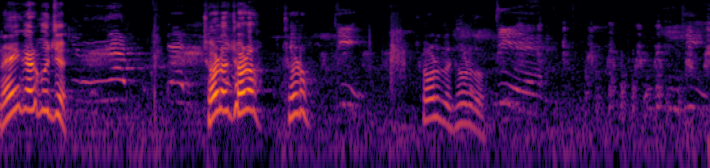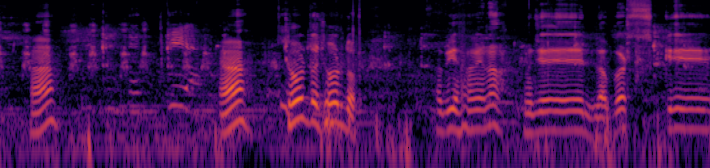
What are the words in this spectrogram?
नहीं कर कुछ। छोड़ो छोड़ो छोड़ो। छोड़ दो छोड़ दो। हाँ? हाँ? छोड़ दो छोड़ दो। अभी हमें ना, मुझे लवर्स के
